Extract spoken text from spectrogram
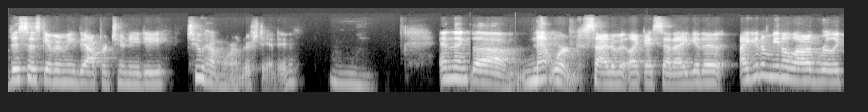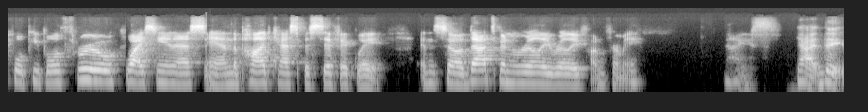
this has given me the opportunity to have more understanding. Mm and then the network side of it like i said i get to i get to meet a lot of really cool people through ycns and the podcast specifically and so that's been really really fun for me nice yeah the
